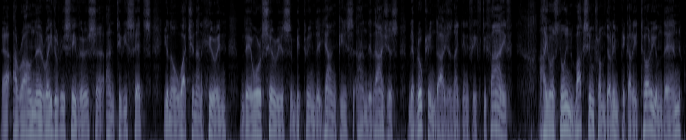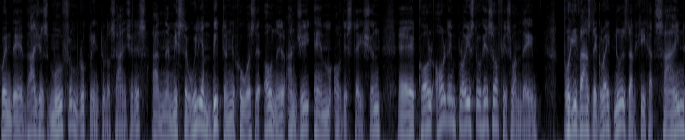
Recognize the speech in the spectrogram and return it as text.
uh, around uh, radio receivers uh, and TV sets, you know, watching and hearing the World Series between the Yankees and the Dodgers, the Brooklyn Dodgers, 1955. I was doing boxing from the Olympic Auditorium then when the Dodgers moved from Brooklyn to Los Angeles, and uh, Mr. William Beaton, who was the owner and GM of the station, uh, called all the employees to his office one day to give us the great news that he had signed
